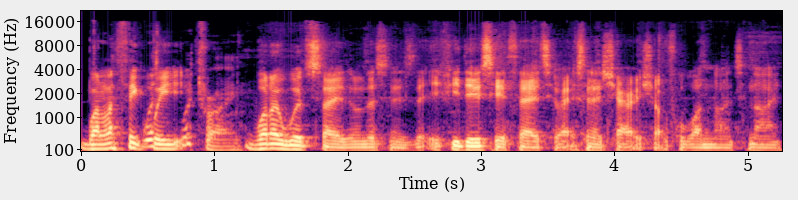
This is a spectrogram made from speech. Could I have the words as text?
Well, I think we're, we we're trying. What I would say to the listeners is that if you do see a 32x in a charity shop for one ninety nine,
